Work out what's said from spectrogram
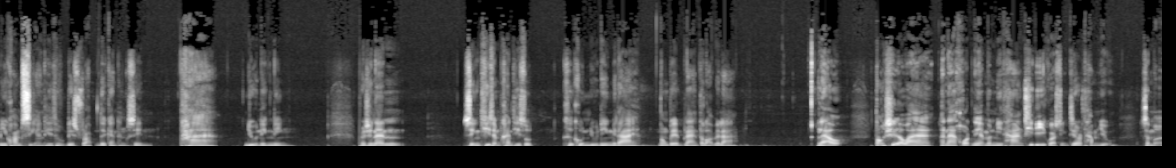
มีความเสี่ยงที่ถูก disrupt ด้วยกันทั้งสิ้น ถ้าอยู่นิ่ง ๆ เพราะฉะนั้นสิ่งที่สำคัญที่สุดคือคุณอยู่นิ่งไม่ได้ ต้องเปลี่ยนแปลงตลอดเวลา แล้ว ต้องเชื่อว่าอนาคตเนี่ยมันมีทางที่ดีกว่าสิ่งที่เราทำอยู่เสมอ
